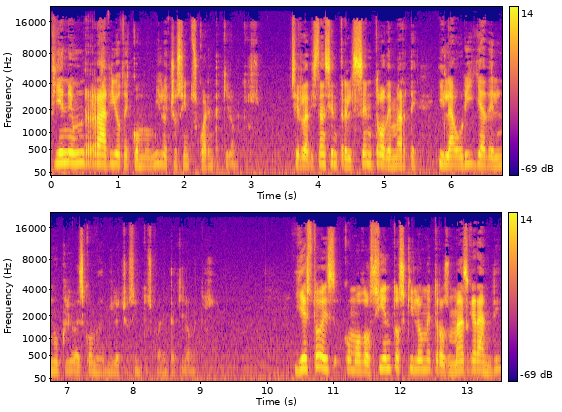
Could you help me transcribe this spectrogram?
tiene un radio de como 1840 kilómetros. Decir, la distancia entre el centro de Marte y la orilla del núcleo es como de 1840 kilómetros. Y esto es como 200 kilómetros más grande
